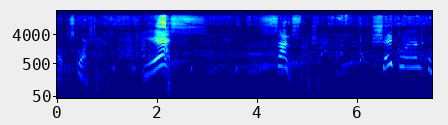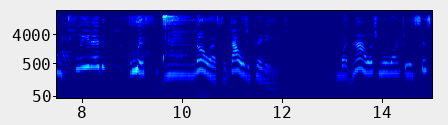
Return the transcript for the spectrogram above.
Oh, squash time. Yes! Satisfaction. Shake land completed with no effort. That was pretty easy. But now let's move on to the fifth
